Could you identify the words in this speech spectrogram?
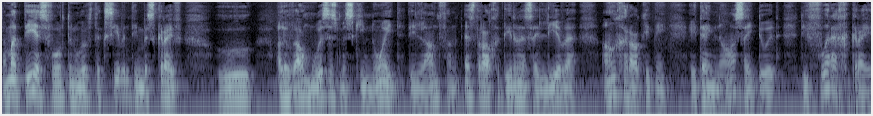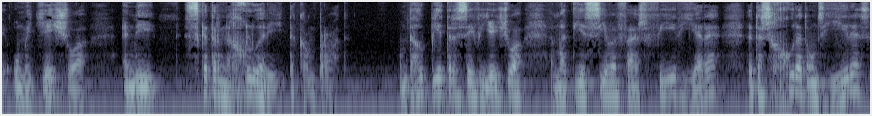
In Matteus word in hoofstuk 17 beskryf hoe Alhoewel Moses miskien nooit die land van Israel gedurende sy lewe aangeraak het nie, het hy na sy dood die voorreg gekry om met Yeshua in die skitterende glorie te kan praat. Onthou Petrus sê vir Yeshua in Matteus 7 vers 4: Here, dit is goed dat ons hier is.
